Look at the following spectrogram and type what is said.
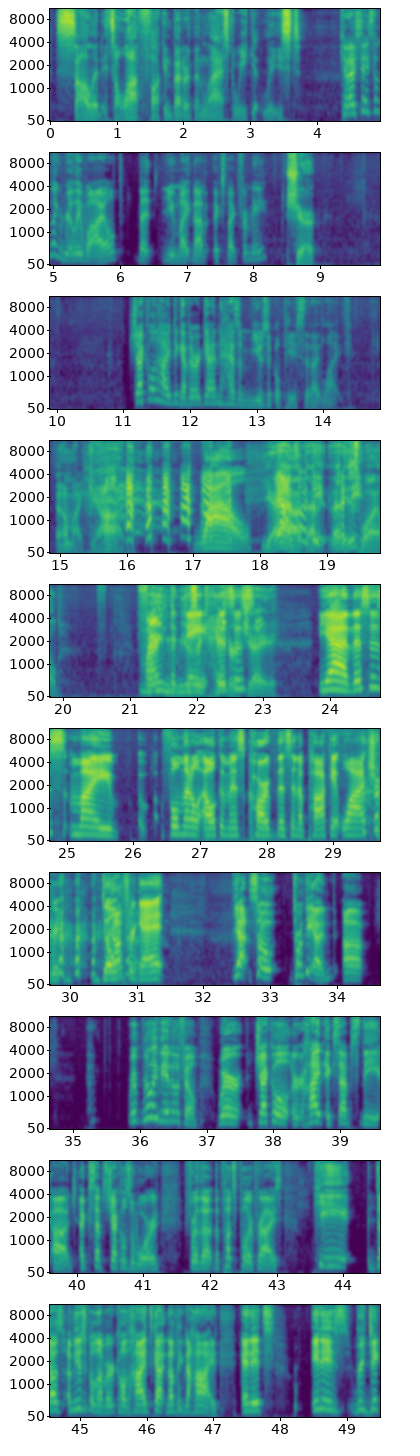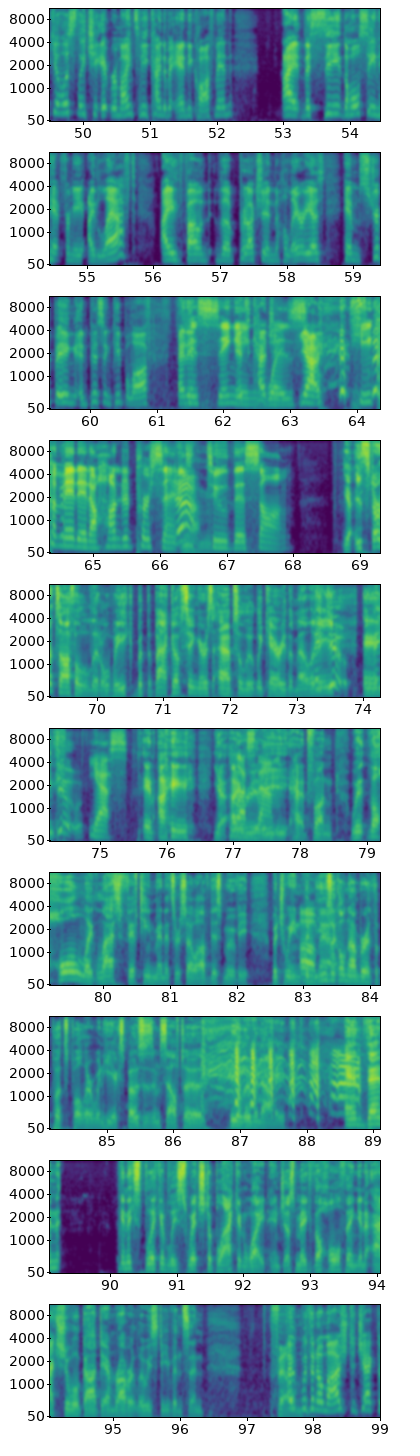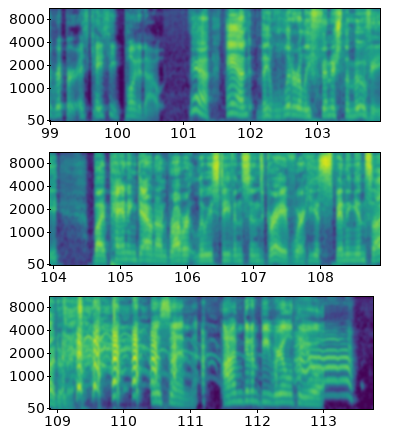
solid. It's a lot fucking better than last week, at least. Can I say something really wild that you might not expect from me? Sure. Jekyll and Hyde together again has a musical piece that I like. Oh my god. Wow. Yeah, so that the- i- that at is the- wild. Mark Famed the music date. This hater is- Jay. Yeah, this is my uh, Full Metal Alchemist carved this in a pocket watch. Re- don't Gotcha. forget. Yeah, so toward the end, uh r- really the end of the film where Jekyll or Hyde accepts the uh accepts Jekyll's award for the the Putz Puller Prize. He does a musical number called Hyde's Got Nothing to Hide, and it's it is ridiculously cheap. It reminds me kind of of Andy Kaufman. I the scene the whole scene hit for me. I laughed. I found the production hilarious. Him stripping and pissing people off, and His it's singing it's catchy. was yeah, he committed a hundred percent mm-hmm. to this song. Yeah, it starts off a little weak, but the backup singers absolutely carry the melody. they do. They And do. Yes. and I yeah, I Bless really had fun with the whole like last 15 minutes or so of this movie between the Oh, man. musical number at the Putz Puller when he exposes himself to the Illuminati and then inexplicably switch to black and white and just make the whole thing an actual goddamn Robert Louis Stevenson film. Uh, with an homage to Jack the Ripper, as Casey pointed out. Yeah, and they literally finished the movie by panning down on Robert Louis Stevenson's grave where he is spinning inside of it. Listen, I'm gonna be real with you.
